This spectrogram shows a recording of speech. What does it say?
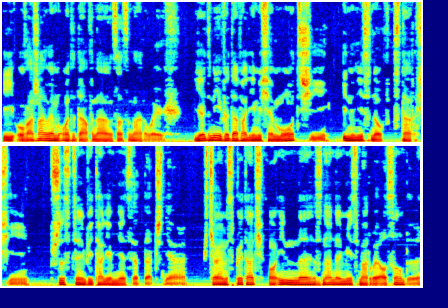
i uważałem od dawna za zmarłych. Jedni wydawali mi się młodsi, inni znów starsi. Wszyscy witali mnie serdecznie. Chciałem spytać o inne, znane mi zmarłe osoby,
